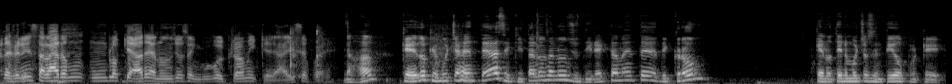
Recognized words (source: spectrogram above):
Prefiero instalar un, un, bloqueador de anuncios en Google Chrome y que ahí se fue. Ajá, que es lo que mucha gente hace, quita los anuncios directamente de Chrome que no tiene mucho sentido porque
